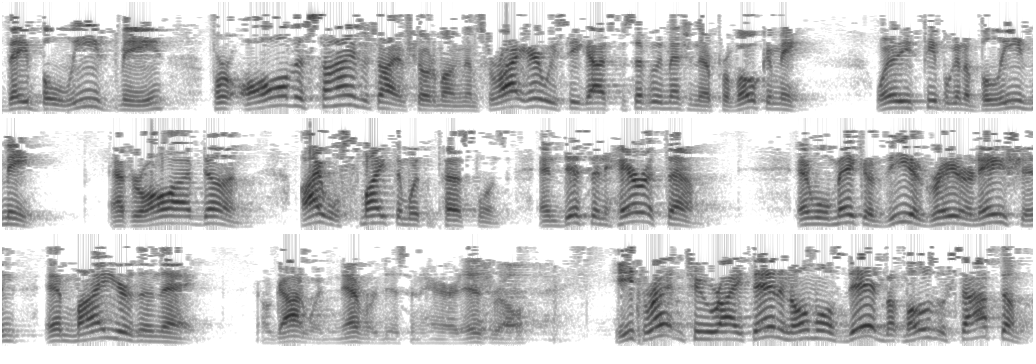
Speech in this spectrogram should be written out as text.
they believe me? for all the signs which I have showed among them. So right here we see God specifically mentioned they're provoking me. When are these people going to believe me? After all I've done, I will smite them with the pestilence and disinherit them and will make of thee a greater nation and mightier than they. Now God would never disinherit Israel. He threatened to right then and almost did, but Moses stopped them.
